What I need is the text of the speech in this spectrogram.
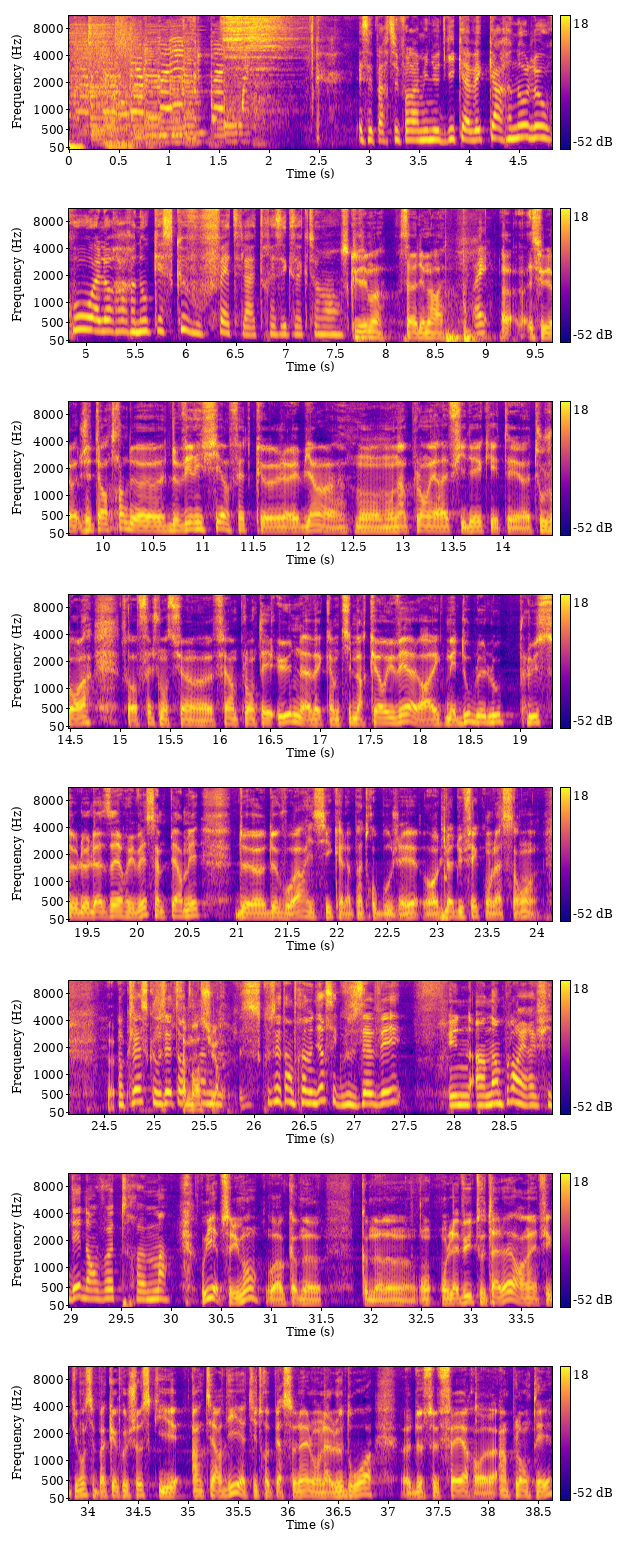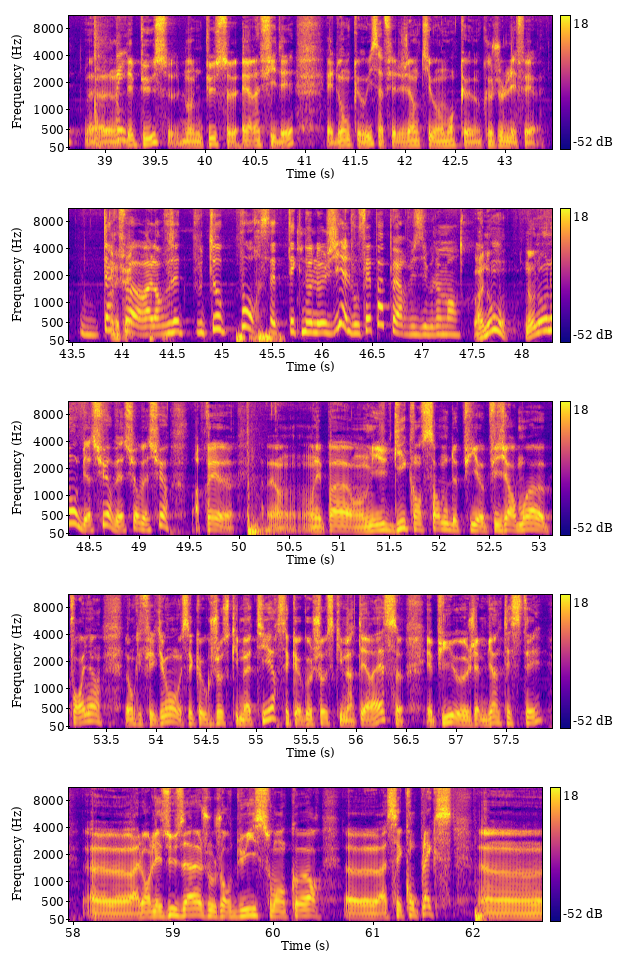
Et c'est parti pour la Minute Geek avec Arnaud Leroux. Alors Arnaud, qu'est-ce que vous faites là très exactement? Excusez-moi, ça a démarré. Oui. Euh, J'étais en train de, de, vérifier en fait que j'avais bien euh, mon, mon, implant RFID qui était euh, toujours là. En fait, je m'en suis euh, fait implanter une avec un petit marqueur UV. Alors avec mes doubles loupes plus le laser UV, ça me permet de, de voir ici qu'elle n'a pas trop bougé. Au-delà du fait qu'on la sent. Donc là, ce que vous êtes, en train, de, ce que vous êtes en train de dire, c'est que vous avez une, un implant RFID dans votre main. Oui, absolument. Comme, comme on, on l'a vu tout à l'heure, hein, effectivement, c'est pas quelque chose qui est interdit. À titre personnel, on a le droit de se faire implanter euh, oui. des puces, dont une puce RFID. Et donc, oui, ça fait déjà un petit moment que, que je l'ai fait. D'accord. Alors, vous êtes plutôt pour cette technologie. Elle vous fait pas peur, visiblement ah Non, non, non, non, bien sûr, bien sûr, bien sûr. Après, euh, on n'est pas en minute geek ensemble depuis euh, plusieurs mois pour rien. Donc, effectivement, c'est quelque chose qui m'attire, c'est quelque chose qui m'intéresse. Et puis, euh, j'aime bien tester. alors, les usages aujourd'hui sont encore assez complexes.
